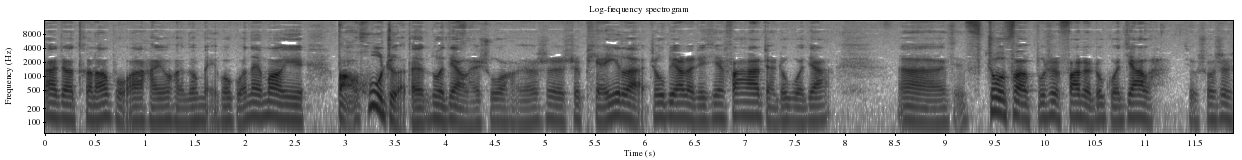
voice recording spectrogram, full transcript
按照特朗普啊，还有很多美国国内贸易保护者的论调来说，好像是是便宜了周边的这些发展中国家，呃，中发不是发展中国家了，就说是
